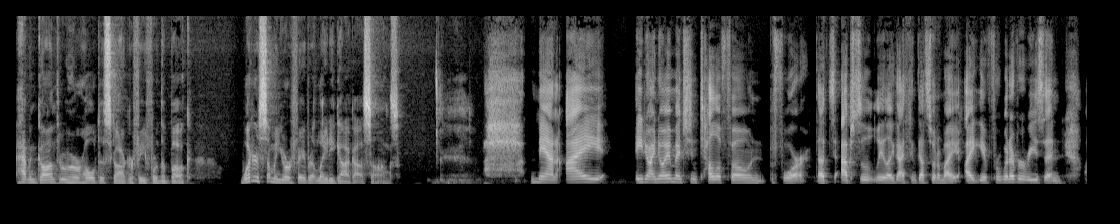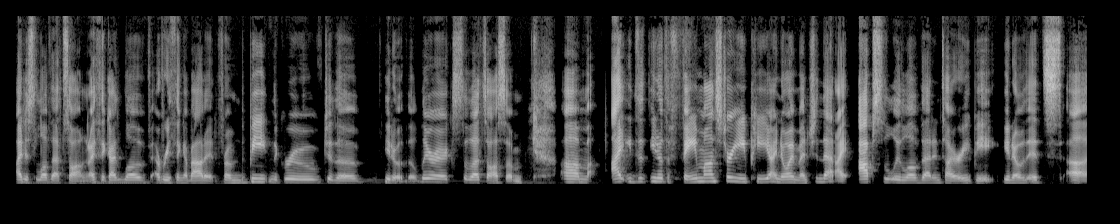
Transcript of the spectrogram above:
having gone through her whole discography for the book, what are some of your favorite Lady Gaga songs? Man, I you know, I know I mentioned telephone before. That's absolutely like I think that's one of my I for whatever reason, I just love that song. I think I love everything about it from the beat and the groove to the you know the lyrics so that's awesome um I, you know, the Fame Monster EP. I know I mentioned that. I absolutely love that entire EP. You know, it's uh,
